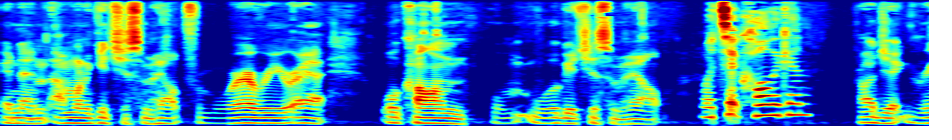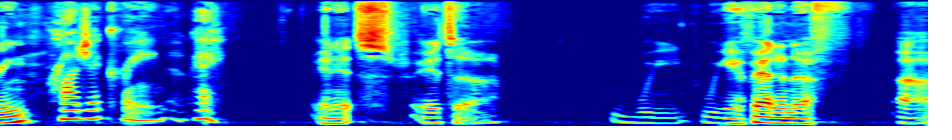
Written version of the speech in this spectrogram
and then I'm going to get you some help from wherever you're at. We'll call and we'll, we'll get you some help. What's it called again? Project Green, Project Green. Okay. and it's it's a we we have had enough. Uh,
